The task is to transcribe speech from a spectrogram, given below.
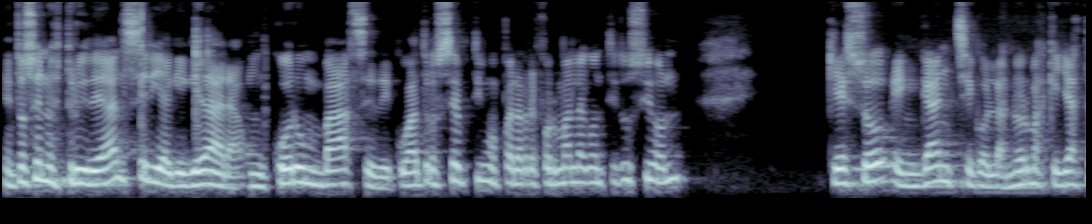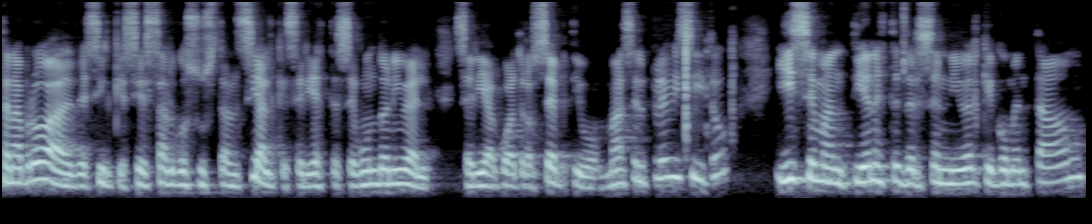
Entonces nuestro ideal sería que quedara un quórum base de cuatro séptimos para reformar la Constitución, que eso enganche con las normas que ya están aprobadas, es decir, que si es algo sustancial, que sería este segundo nivel, sería cuatro séptimos más el plebiscito, y se mantiene este tercer nivel que comentábamos,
